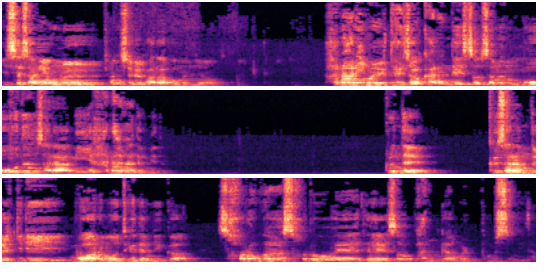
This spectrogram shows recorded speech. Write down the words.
이 세상의 오늘 현실을 바라보면요. 하나님을 대적하는 데 있어서는 모든 사람이 하나가 됩니다. 그런데 그 사람들끼리 모아놓으면 어떻게 됩니까? 서로가 서로에 대해서 반감을 품습니다.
